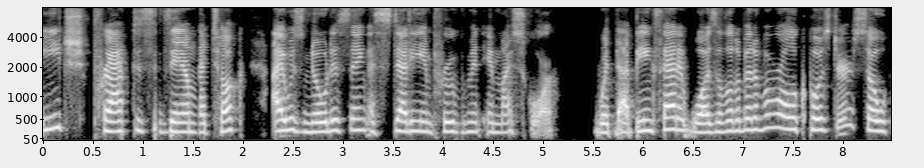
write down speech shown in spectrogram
each practice exam I took, I was noticing a steady improvement in my score. With that being said, it was a little bit of a roller coaster. So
